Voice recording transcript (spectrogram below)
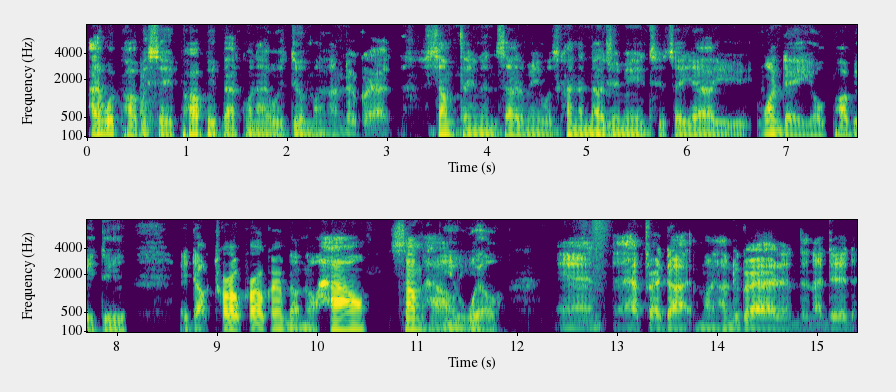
I would probably say probably back when I was doing my undergrad, something inside of me was kind of nudging me to say, yeah, you, one day you'll probably do a doctoral program. Don't know how somehow you will. And after I got my undergrad and then I did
